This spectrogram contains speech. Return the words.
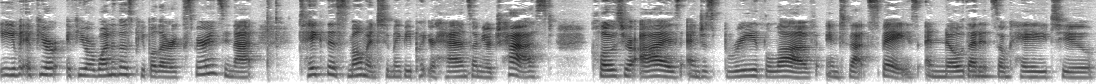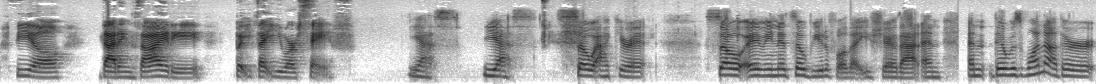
even if you're if you're one of those people that are experiencing that take this moment to maybe put your hands on your chest, close your eyes, and just breathe love into that space and know that mm-hmm. it's okay to feel that anxiety, but that you are safe. Yes. Yes. So accurate. So I mean it's so beautiful that you share that and and there was one other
